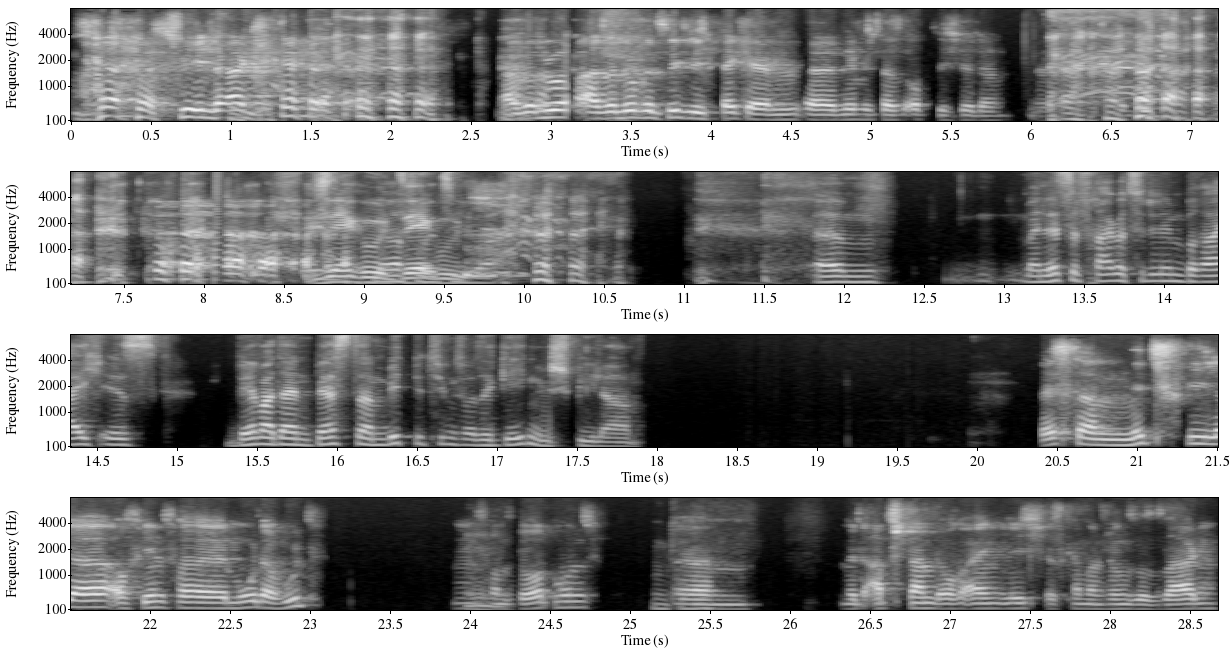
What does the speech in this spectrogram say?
Vielen Dank. also, nur, also nur bezüglich Beckham äh, nehme ich das Optische dann. sehr gut, sehr gut. ähm, meine letzte Frage zu dem Bereich ist: Wer war dein bester Mit- bzw. Gegenspieler? Bester Mitspieler auf jeden Fall Moda Hut mhm. von Dortmund. Okay. Ähm, mit Abstand auch eigentlich, das kann man schon so sagen.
